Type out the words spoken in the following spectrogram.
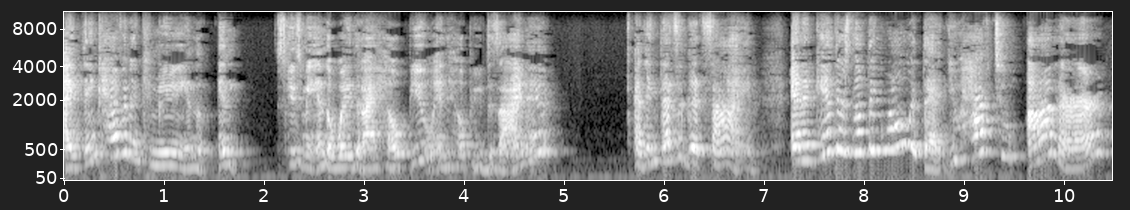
I think having a community in the in excuse me in the way that I help you and help you design it, I think that's a good sign. And again, there's nothing wrong with that. You have to honor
